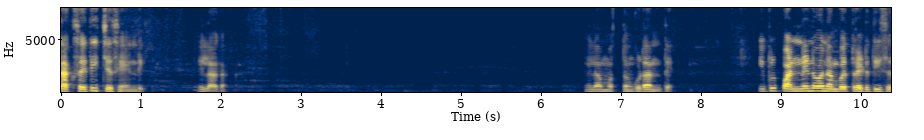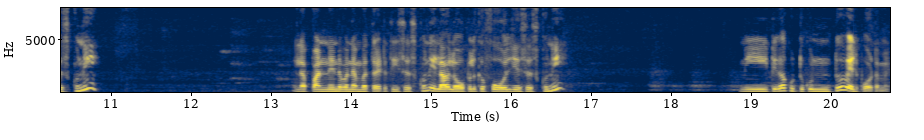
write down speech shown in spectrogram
టక్స్ అయితే ఇచ్చేసేయండి. ఇలాగా. ఇలా మొత్తం కూడా అంతే. ఇప్పుడు పన్నెండవ నెంబర్ థ్రెడ్ తీసేసుకుని ఇలా పన్నెండవ నెంబర్ థ్రెడ్ తీసేసుకుని ఇలా లోపలికి ఫోల్డ్ చేసేసుకుని నీట్గా కుట్టుకుంటూ వెళ్ళిపోవటమే.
